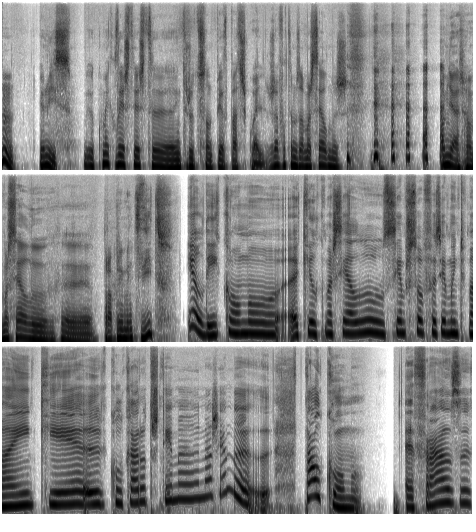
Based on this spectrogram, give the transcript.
Hum. Eunice, como é que leste esta introdução de Pedro Passos Coelho? Já voltamos ao Marcelo, mas. Ou melhor, ao Marcelo uh, propriamente dito. Eu li como aquilo que Marcelo sempre soube fazer muito bem, que é uh, colocar outro tema na agenda. Tal como a frase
